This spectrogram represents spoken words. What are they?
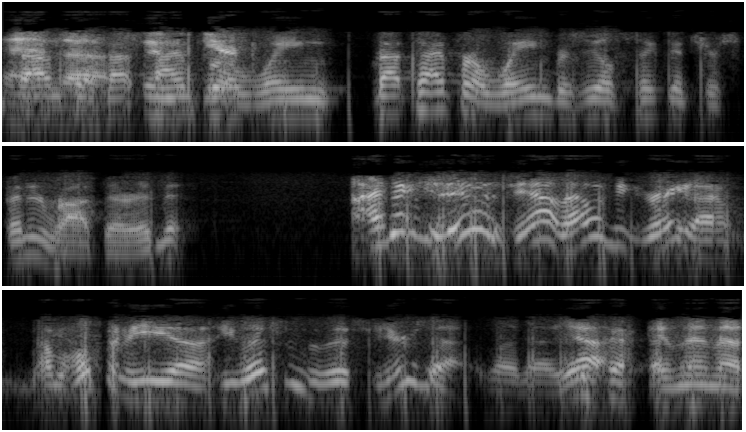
And about, uh, about time for a Wayne. About time for a Wayne Breazeale signature spinning rod, there, isn't it? I think it is. Yeah, that would be great. I, I'm hoping he uh, he listens to this and hears that. But uh, yeah, and then uh,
